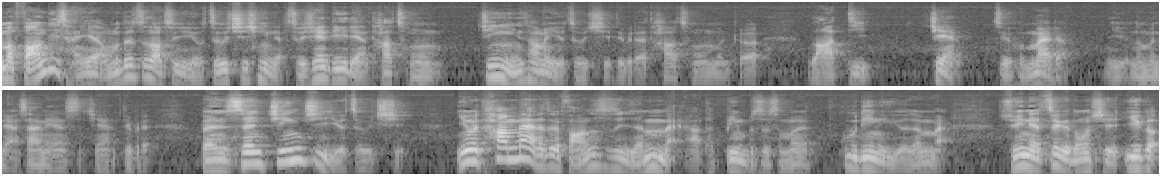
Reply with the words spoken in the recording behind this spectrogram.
么房地产业我们都知道是有周期性的，首先第一点，它从经营上面有周期，对不对？他从那个拿地建，最后卖掉，有那么两三年时间，对不对？本身经济有周期，因为他卖的这个房子是人买啊，他并不是什么固定的有人买，所以呢，这个东西一个，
